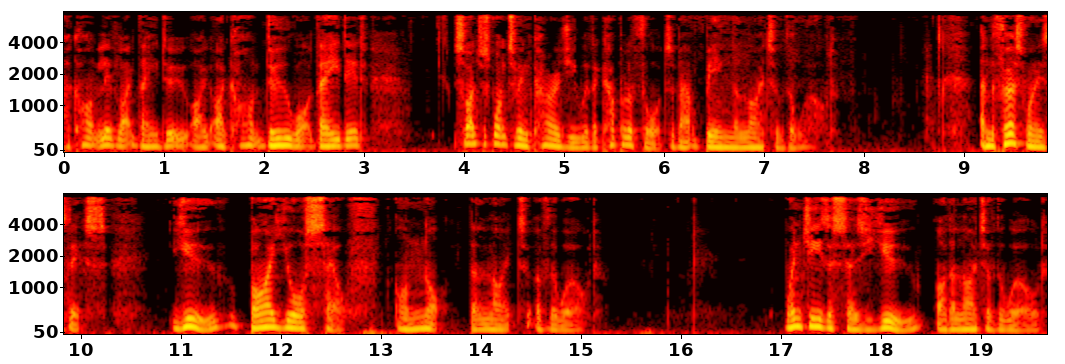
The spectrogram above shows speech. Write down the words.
I, can't live like they do. I, I can't do what they did. So I just want to encourage you with a couple of thoughts about being the light of the world. And the first one is this. You, by yourself, are not the light of the world. When Jesus says you are the light of the world,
